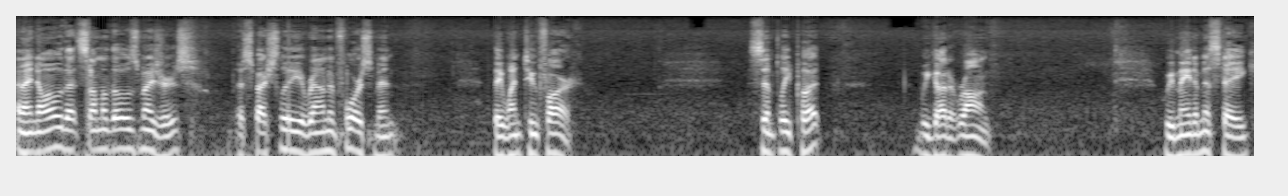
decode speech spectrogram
And I know that some of those measures, especially around enforcement, they went too far. Simply put, we got it wrong. We made a mistake.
